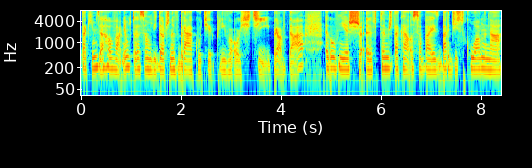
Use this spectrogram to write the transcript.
takim zachowaniom, które są widoczne w braku cierpliwości, prawda? również e, w tym, że taka osoba jest bardziej skłonna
